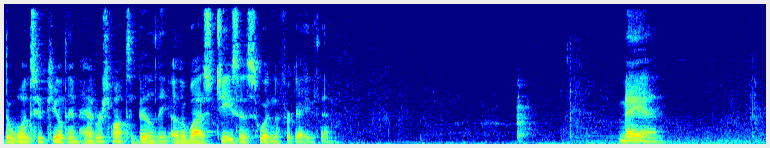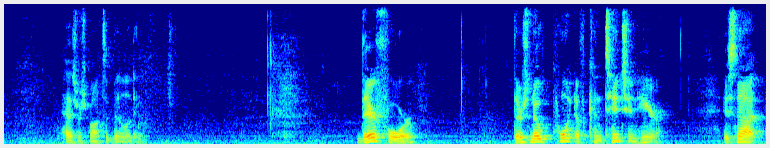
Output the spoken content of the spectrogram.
the ones who killed him had responsibility, otherwise Jesus wouldn't have forgave them. Man has responsibility. Therefore, there's no point of contention here. It's not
